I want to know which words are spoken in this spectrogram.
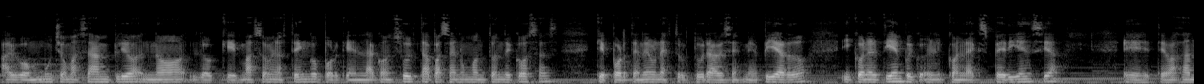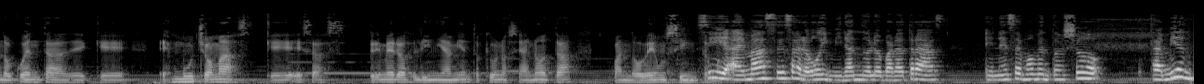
algo mucho más amplio, no lo que más o menos tengo, porque en la consulta pasan un montón de cosas que por tener una estructura a veces me pierdo y con el tiempo y con, la experiencia eh, te vas dando cuenta de que es mucho más que esos primeros lineamientos que uno se anota cuando ve un síntoma. Sí, además César, hoy mirándolo para atrás, en ese momento yo también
